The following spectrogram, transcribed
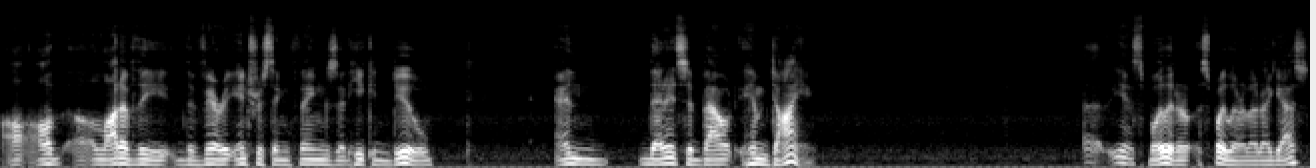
all, a lot of the the very interesting things that he can do. And then it's about him dying. Uh, you know, spoiler spoiler alert, I guess.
